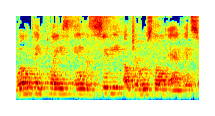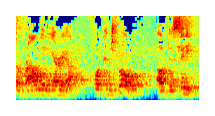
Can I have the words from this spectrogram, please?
will take place in the city of Jerusalem and its surrounding area for control of the city.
